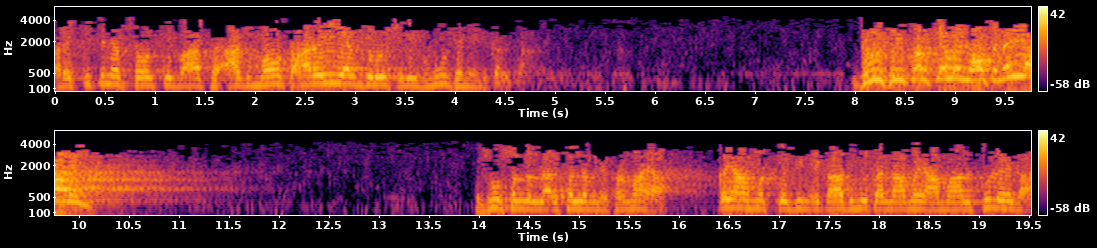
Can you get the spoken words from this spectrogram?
ارے کتنے افسوس کی بات ہے، آج موت آ رہی ہے درو شریف منہ سے نہیں نکلتا درو شریف پڑھتے ہوئے موت نہیں آ رہی۔ حضور صلی اللہ علیہ وسلم نے فرمایا قیامت کے دن ایک آدمی کا نام اعمال تلے گا۔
